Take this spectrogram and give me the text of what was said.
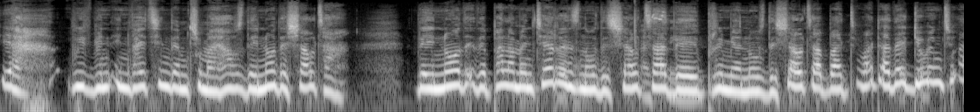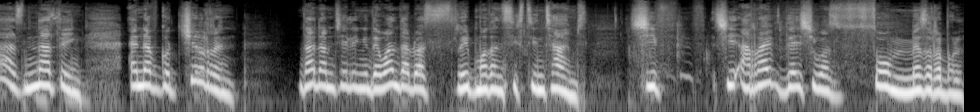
yeah, we've been inviting them to my house. They know the shelter. They know the, the parliamentarians know the shelter, the premier knows the shelter, but what are they doing to us? Nothing. And I've got children that I'm telling you, the one that was raped more than 16 times. She she arrived there, she was so miserable.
